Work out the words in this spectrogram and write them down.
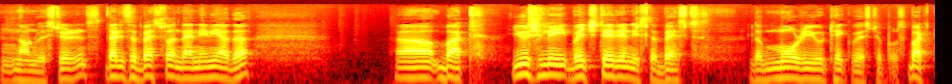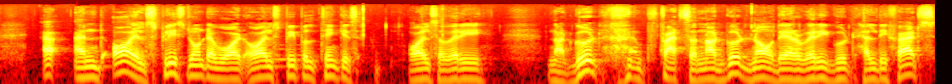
non-vegetarians. That is the best one than any other. Uh, but usually vegetarian is the best the more you take vegetables. But uh, and oils please don't avoid oils. People think is oils are very not good fats are not good. No they are very good healthy fats.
